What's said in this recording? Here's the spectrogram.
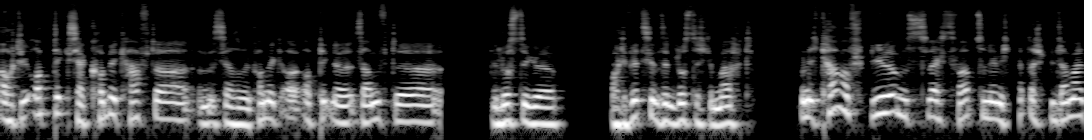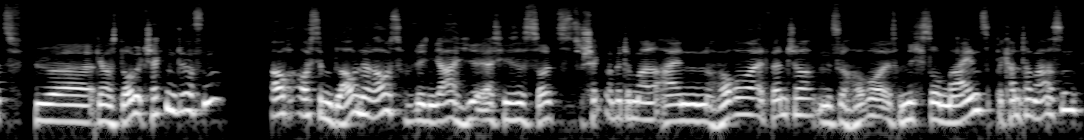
Auch die Optik ist ja comichafter, ist ja so eine Comic-Optik, eine sanfte, eine lustige. Auch die Witzchen sind lustig gemacht. Und ich kam aufs Spiel, um es vielleicht vorabzunehmen, ich habe das Spiel damals für Gamers Global checken dürfen. Auch aus dem Blauen heraus, wegen, ja, hier erst hieß es, sollst, check mal bitte mal ein Horror-Adventure. Und dieser Horror ist nicht so meins, bekanntermaßen.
